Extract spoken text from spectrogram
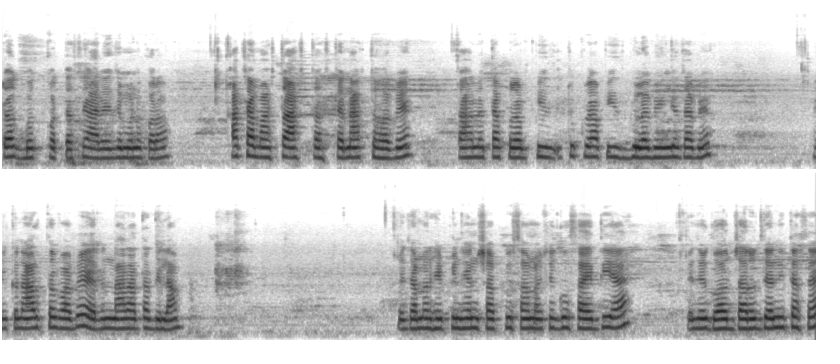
টক বক করতেছে, আর এই যে মনে করো, কাঁচা মাছ তো আস্তে আস্তে নাড়তে হবে, তাহলে তা পুরো পিস, টুকরা পিসগুলো ভেঙে যাবে। এখানে আলতোভাবে নাড়াটা দিলাম। এই যে আমার হেপিন হ্যান্ড সব কিছু আমাকে গোছাই দিয়া, এই যে গছ ঝাড়ু দিয়ে নিতেছে।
